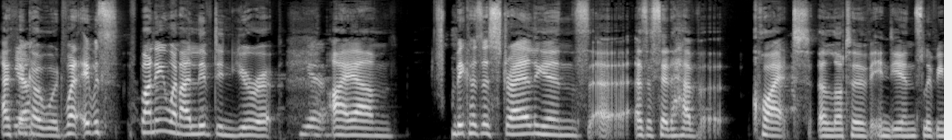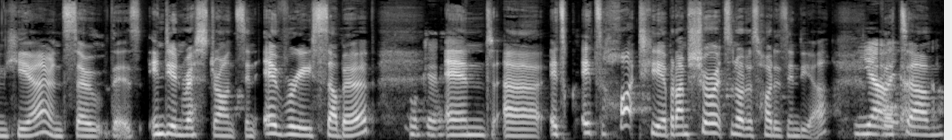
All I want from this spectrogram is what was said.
I think Yeah. I would. When it was funny when I lived in Europe, Yeah. I um because Australians, uh, as I said, have quite a lot of Indians living here, and so there's Indian restaurants in every suburb, Okay. and uh, it's it's hot here, but I'm sure it's not as hot as India. Yeah. But yeah. um,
